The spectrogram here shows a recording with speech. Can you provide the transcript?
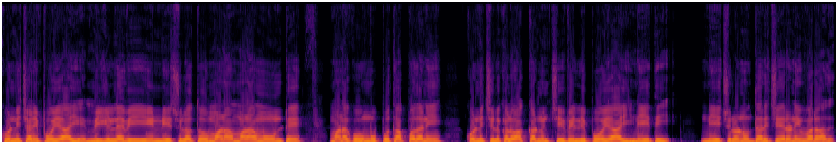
కొన్ని చనిపోయాయి. మిగిలినవి ఈ నీచులతో మన మనము ఉంటే మనకు ముప్పు తప్పదని కొన్ని చిలుకలు అక్కడి నుంచి వెళ్ళిపోయాయి. నీతి నీచులను దరిచేరనివ్వరాదు.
